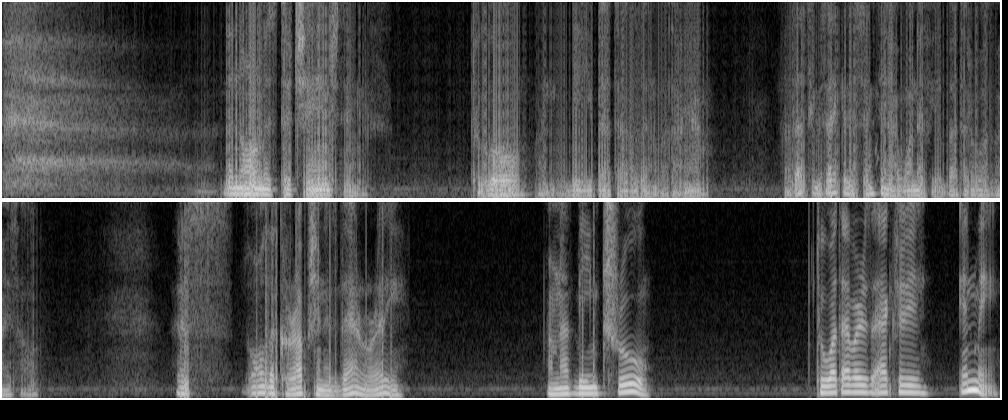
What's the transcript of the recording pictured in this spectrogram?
The norm is to change things, to go and be better than what I am. But that's exactly the same thing. I want to feel better about myself. There's all the corruption is there already. I'm not being true to whatever is actually in me.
